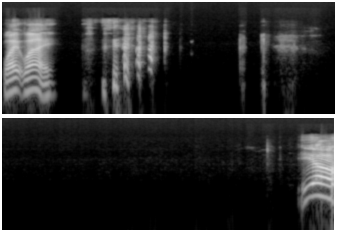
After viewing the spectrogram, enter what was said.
why? Why? Yo,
